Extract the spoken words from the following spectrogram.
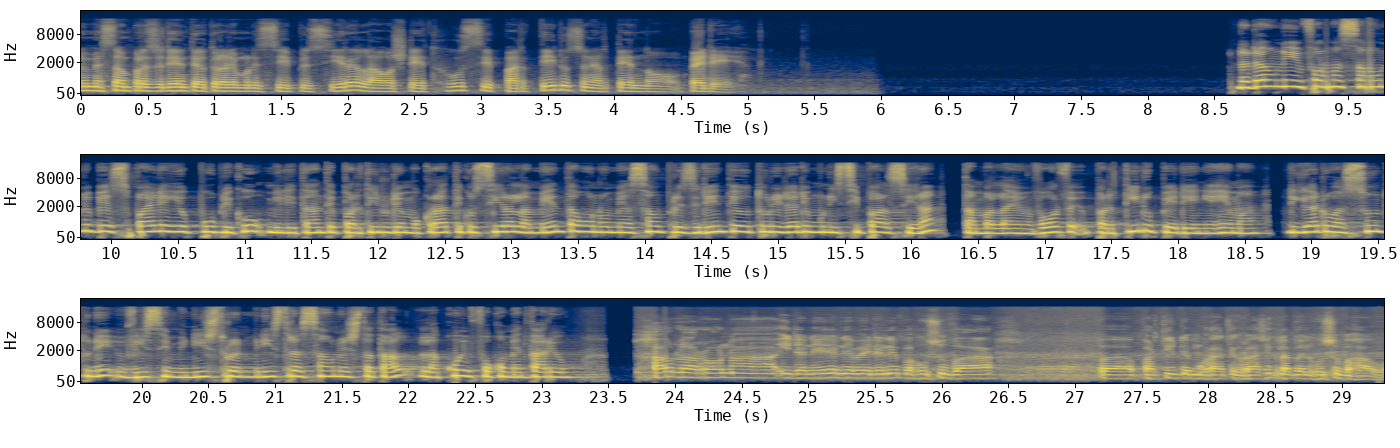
Nomeação presidente autoridade município Sira, Laos de Husi Partido Sonerteno PD. Na informação na Bespaile Rio Público, militante Partido Democrático Sira lamenta a nomeação presidente e autoridade municipal Sira, também envolve Partido PDNEMA. Ligado ao assunto, né, vice-ministro da administração estatal, Lacoi foi comentário. Haula rona idane ne idane bahusuba Partido Democrático Rasik label husu bahau.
